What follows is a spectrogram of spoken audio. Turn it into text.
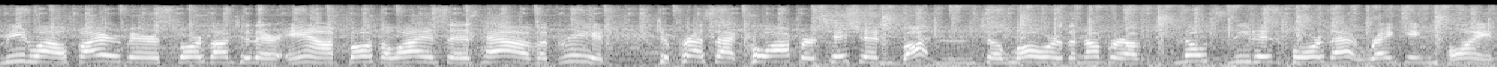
Meanwhile, Fire Bear scores onto their amp. Both alliances have agreed to press that cooperation button to lower the number of notes needed for that ranking point.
